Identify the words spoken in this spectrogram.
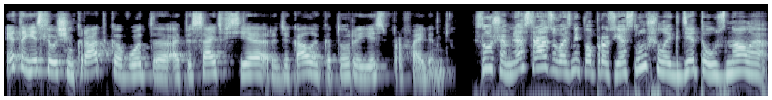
Это, если очень кратко, вот э, описать все радикалы, которые есть в профайлинге. Слушай, у меня сразу возник вопрос. Я слушала и где-то узнала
